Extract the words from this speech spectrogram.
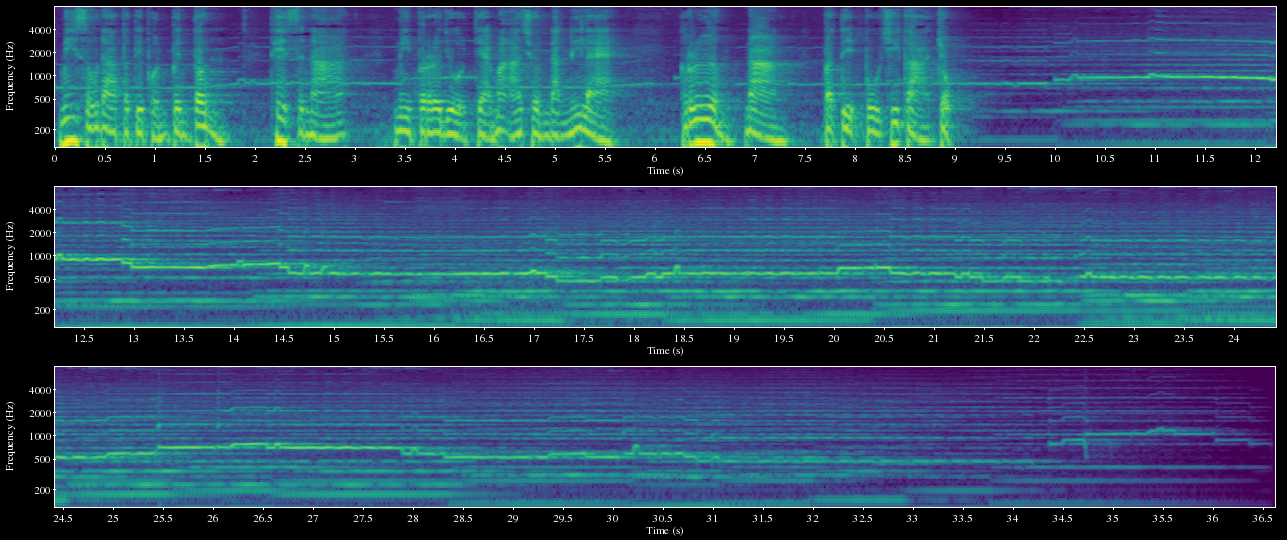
มีโสดาปฏิผลเป็นต้น เทศนามีประโยชน์แก่มหาชนดังนี้แหลเรื่องนางปฏิปูชิกาจบ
